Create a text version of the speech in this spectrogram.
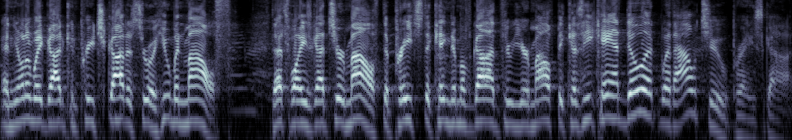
And the only way God can preach God is through a human mouth. That's why He's got your mouth to preach the kingdom of God through your mouth because He can't do it without you. Praise God.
